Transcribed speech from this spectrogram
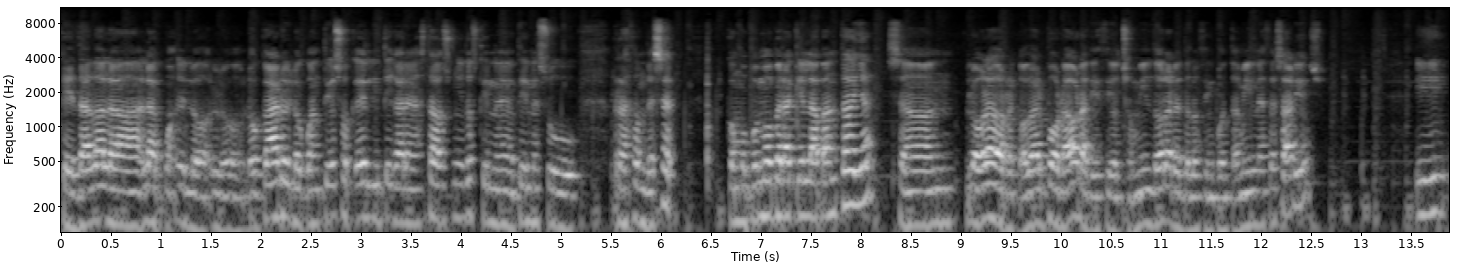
que dada lo, caro y lo cuantioso que es litigar en Estados Unidos tiene, tiene su razón de ser. Como podemos ver aquí en la pantalla, se han logrado recaudar por ahora 18.000 dólares de los 50.000 necesarios y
